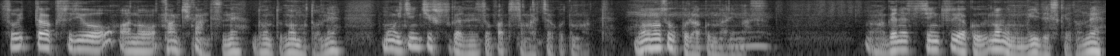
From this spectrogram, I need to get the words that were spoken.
そういった薬をあの短期間ですねどんと飲むとねもう1日2日で熱がパッと下がっちゃうこともあってものすごく楽になります。まあ、解熱鎮痛薬飲むのもいいですけどね、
